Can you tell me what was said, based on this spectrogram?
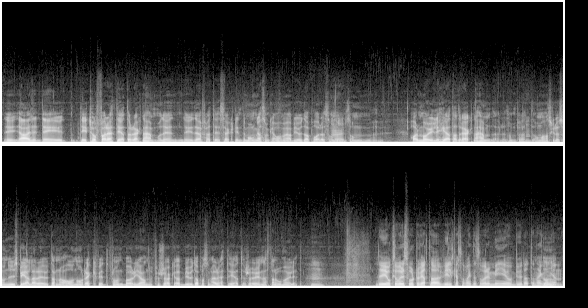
det, ja, det, är, det är tuffa rättigheter att räkna hem. Och det, det är därför att det är säkert inte många som kan vara med och bjuda på det. Som, som har möjlighet att räkna hem det. Liksom för att Mm. om man skulle som ny spelare utan att ha någon räckvidd från början försöka bjuda på sådana här rättigheter så är det nästan omöjligt. Mm. Det har ju också varit svårt att veta vilka som faktiskt har varit med och budat den här Mm. gången.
